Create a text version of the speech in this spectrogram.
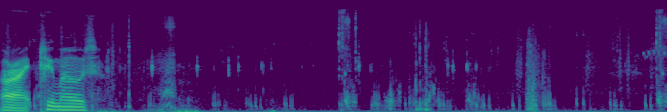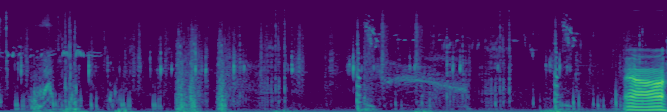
Alright, two mows. Aww.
